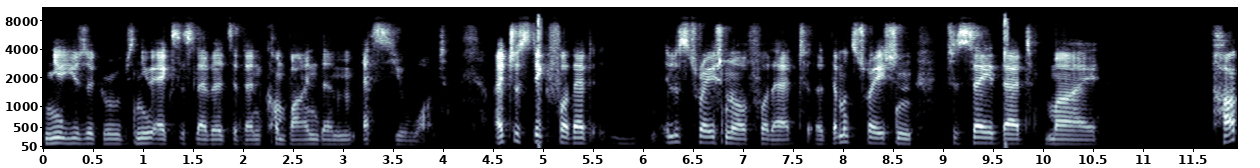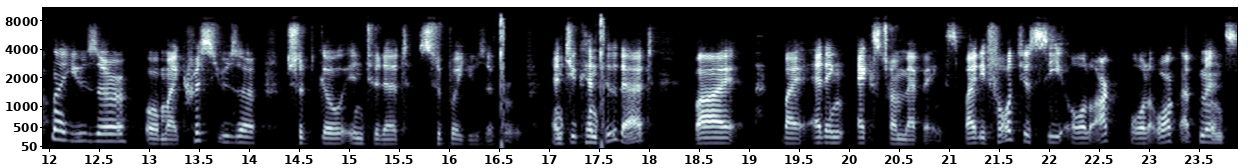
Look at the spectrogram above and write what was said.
new user groups, new access levels, and then combine them as you want. I just stick for that illustration or for that uh, demonstration to say that my partner user or my Chris user should go into that super user group. And you can do that by by adding extra mappings. By default, you see all, all org admins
